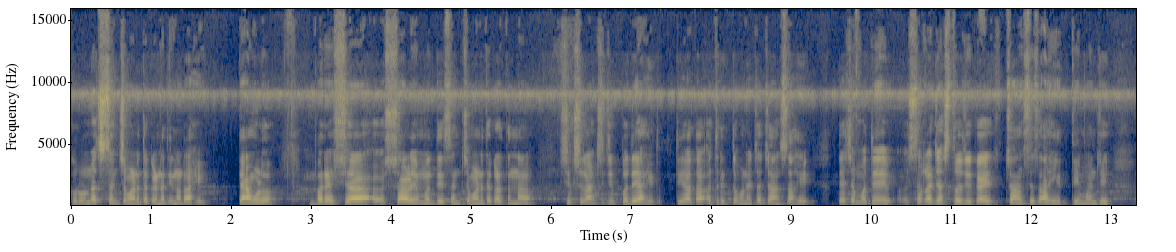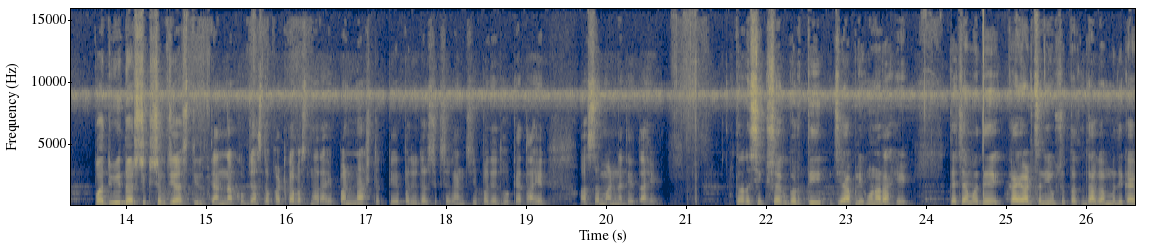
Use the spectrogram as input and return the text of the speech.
करूनच संच मान्यता करण्यात येणार आहे. त्यामुळं बऱ्याचशा शाळेमध्ये संच मान्यता करताना शिक्षकांची जी पदे आहेत ते आता अतिरिक्त होण्याचा चान्स आहे. त्याच्यामध्ये सगळ्यात जास्त जे काही चान्सेस आहेत ते म्हणजे पदवीधर शिक्षक जे असतील त्यांना खूप जास्त फटका बसणार आहे. पन्नास टक्के पदवीधर शिक्षकांची पदे धोक्यात आहेत असं मानण्यात येत आहे. तर आता शिक्षक भरती जी आपली होणार आहे त्याच्यामध्ये काय अडचणी येऊ शकतात? जागांमध्ये काय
